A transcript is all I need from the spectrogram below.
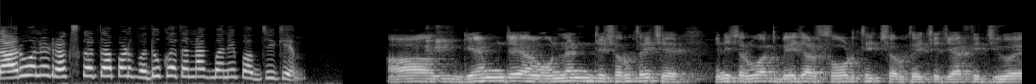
દારૂ અને ડ્રગ્સ કરતાં પણ વધુ ખતરનાક બની પબજી ગેમ. ગેમ જે ઓનલાઈન જે શરૂ થઈ છે, એની શરૂઆત બે હજાર સોળથી જ શરૂ થઈ છે, જ્યારથી જીઓએ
